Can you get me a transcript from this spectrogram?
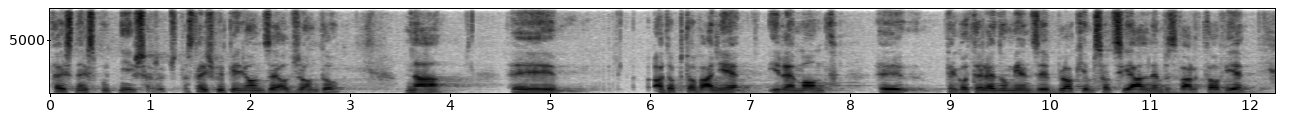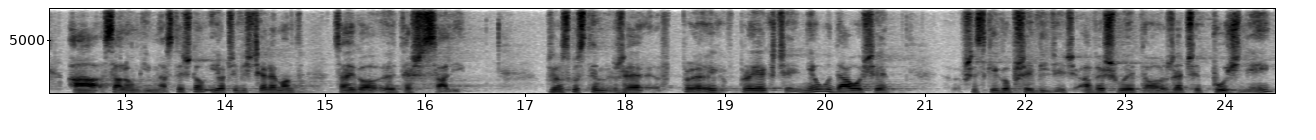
to jest najsmutniejsza rzecz. Dostaliśmy pieniądze od rządu na y, adoptowanie i remont y, tego terenu między blokiem socjalnym w Zwartowie a salą gimnastyczną i oczywiście remont całego y, też sali. W związku z tym, że w, projek- w projekcie nie udało się wszystkiego przewidzieć, a wyszły to rzeczy później,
